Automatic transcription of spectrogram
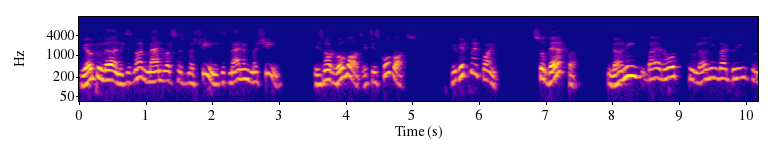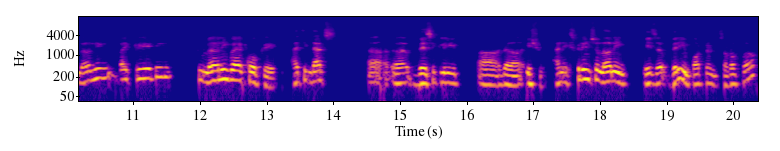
We have to learn. It is not man versus machine. It is man and machine. It's not robots. It is cobots. You get my point. So therefore, learning by rote to learning by doing to learning by creating to learning by co-creating. I think that's uh, uh, basically uh, the issue. And experiential learning is a very important sort of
